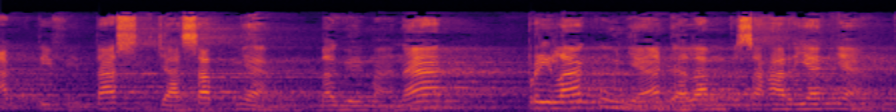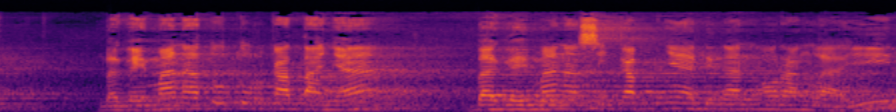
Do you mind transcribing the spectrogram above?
aktivitas jasadnya. Bagaimana perilakunya dalam kesehariannya. Bagaimana tutur katanya, bagaimana sikapnya dengan orang lain,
